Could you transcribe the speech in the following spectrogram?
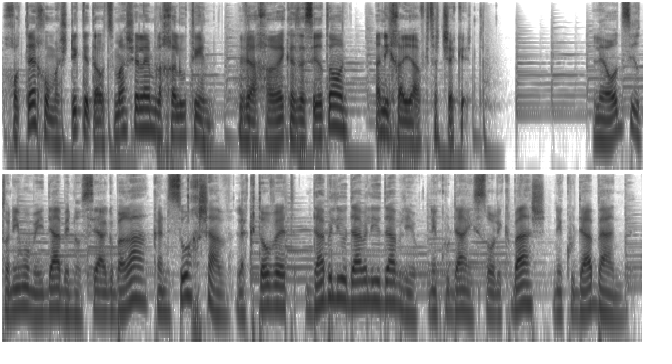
חותך ומשתיק את העוצמה שלהם לחלוטין, ואחרי כזה סרטון, אני חייב קצת שקט. לעוד סרטונים ומידע בנושא הגברה, כנסו עכשיו לכתובת www.yisrolikbash.band.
